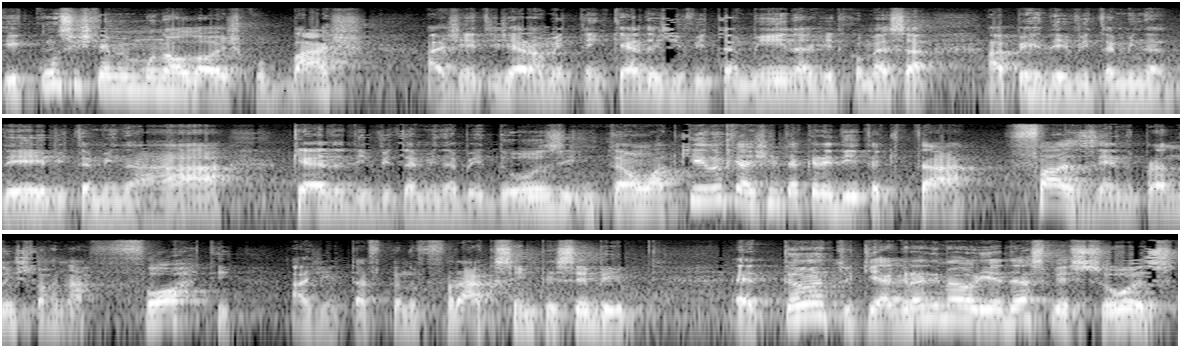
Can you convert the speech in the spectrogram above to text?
E com o sistema imunológico baixo, a gente geralmente tem quedas de vitamina, a gente começa a perder vitamina D, vitamina A, queda de vitamina B12. Então, aquilo que a gente acredita que está fazendo para nos tornar forte, a gente está ficando fraco sem perceber. É tanto que a grande maioria das pessoas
